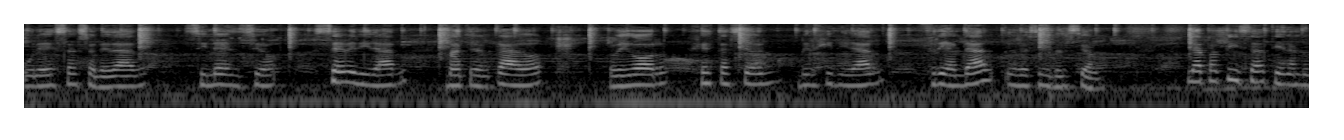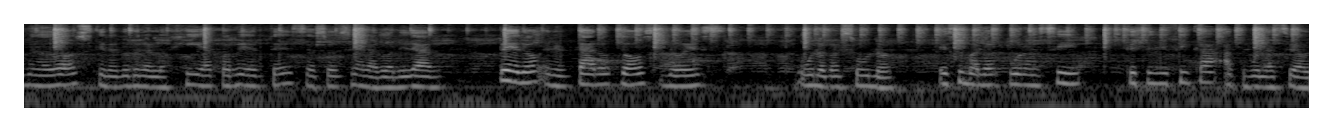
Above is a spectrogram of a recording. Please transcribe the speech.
pureza, soledad, silencio, severidad, matriarcado, rigor, gestación, virginidad, frialdad y resignación. La papisa tiene el número 2, que en la numerología corriente se asocia a la dualidad, pero en el tarot 2 no es 1 más 1, es un valor puro en sí que significa acumulación.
